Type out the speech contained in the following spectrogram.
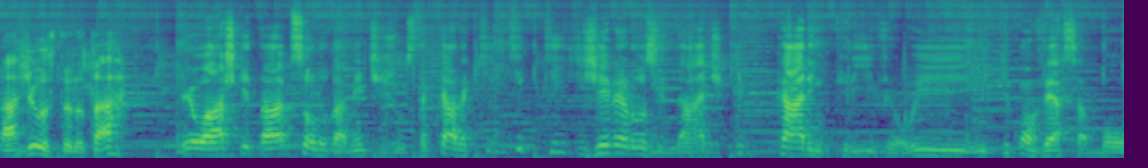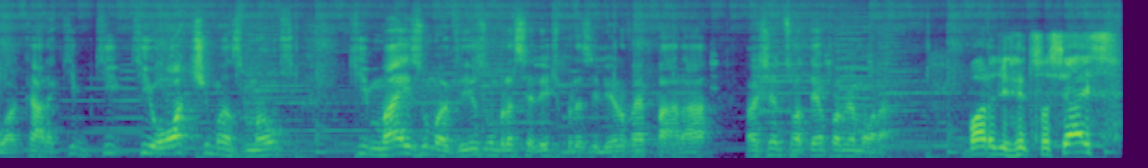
Tá justo, não tá? Eu acho que tá absolutamente justa. Cara, que, que, que generosidade, que cara incrível e, e, que conversa boa, cara. Que, que, que ótimas mãos que mais uma vez um bracelete brasileiro vai parar. A gente só tem a comemorar. Bora de redes sociais?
